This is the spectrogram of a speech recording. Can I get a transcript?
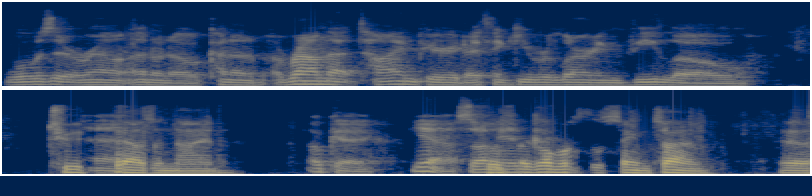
what was it around? I don't know, kind of around that time period. I think you were learning velo. 2009. And, okay, yeah. So, so I mean, like almost the same time. Yeah,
